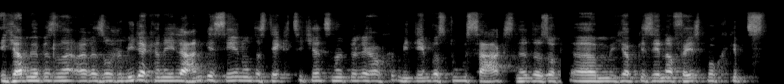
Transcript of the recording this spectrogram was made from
Ich habe mir ein bisschen eure Social-Media-Kanäle angesehen und das deckt sich jetzt natürlich auch mit dem, was du sagst. Nicht? Also ähm, ich habe gesehen, auf Facebook gibt es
